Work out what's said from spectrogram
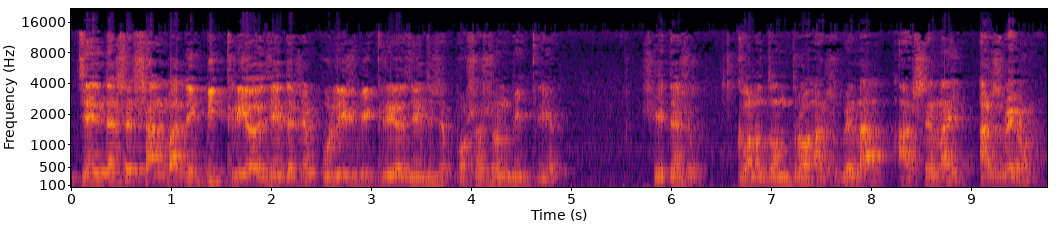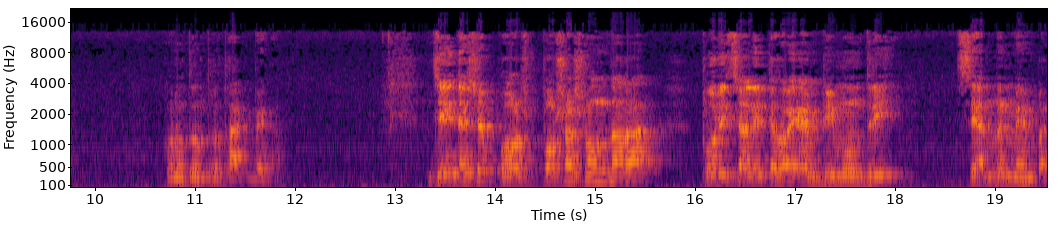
যে দেশে সাংবাদিক বিক্রি হয়, যে দেশে পুলিশ বিক্রি হয়, যে দেশে প্রশাসন বিক্রি হয়, সেই দেশে গণতন্ত্র আসবে না, আসে নাই, আসবেও না। গণতন্ত্র থাকবে না। যে দেশে প্রশাসন দ্বারা পরিচালিত হয় এমপি, মন্ত্রী, চেয়ারম্যান, মেম্বার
